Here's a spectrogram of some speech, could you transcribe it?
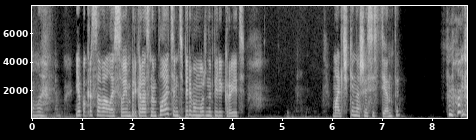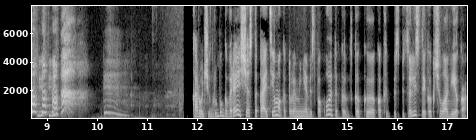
Ой, я покрасовалась своим прекрасным платьем, теперь его можно перекрыть. Мальчики, наши ассистенты. Короче, грубо говоря, сейчас такая тема, которая меня беспокоит, как, как, э, как специалиста и как человека,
